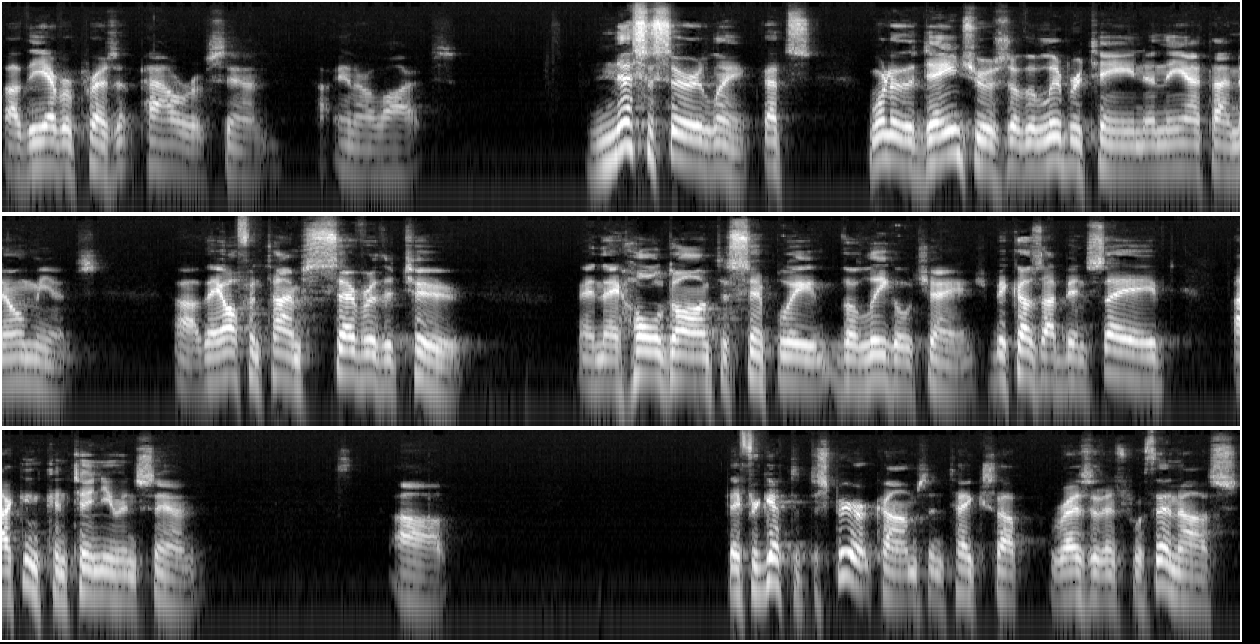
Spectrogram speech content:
uh, the ever present power of sin uh, in our lives. Necessary link. That's one of the dangers of the libertine and the antinomians. Uh, they oftentimes sever the two and they hold on to simply the legal change. Because I've been saved, I can continue in sin. Uh, they forget that the Spirit comes and takes up residence within us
